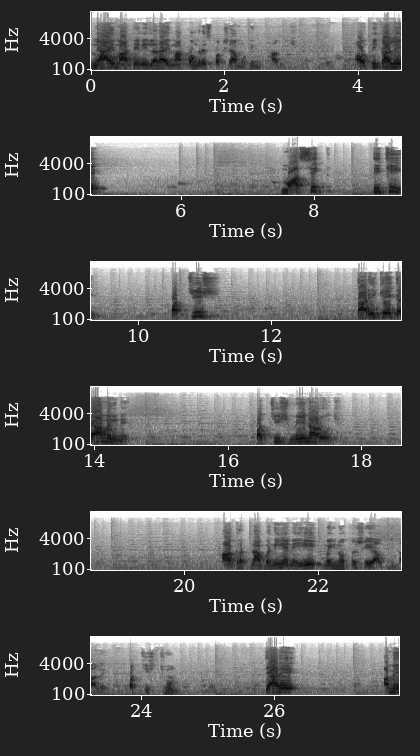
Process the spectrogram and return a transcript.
ન્યાય માટેની લડાઈમાં કોંગ્રેસ પક્ષે આ મુહિમ ઉઠાવી છે. આવતીકાલે, માસિક તિથિ પચીસ તારીખે ગયા મહિને પચીસ મે ના રોજ આ ઘટના બની અને એક મહિનો થશે આવતીકાલે પચીસ જૂન ત્યારે અમે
